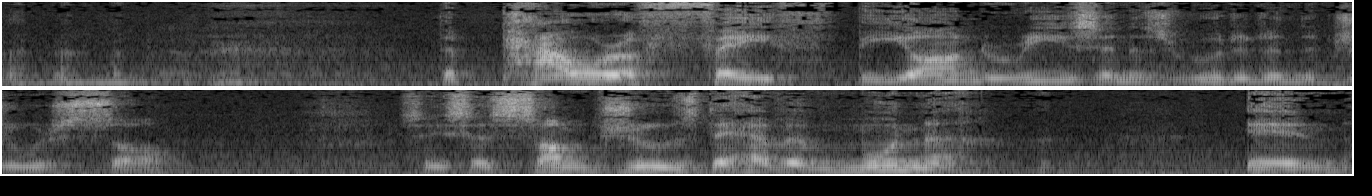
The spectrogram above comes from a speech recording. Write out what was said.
the power of faith beyond reason is rooted in the Jewish soul. So he says some Jews they have a munah in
